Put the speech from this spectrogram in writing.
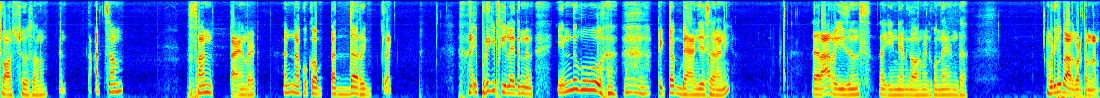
షార్ట్స్ చూస్తాను and that some fun time right and నాకు ఒక పెద్ద లైక్ ఇప్పటికీ ఫీల్ అవుతున్నాను ఎందుకు టిక్టాక్ బ్యాన్ చేశారని there are reasons like Indian గవర్నమెంట్కి ఉన్నాయి అండ్ ఇప్పటికీ బాధపడుతున్నాను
